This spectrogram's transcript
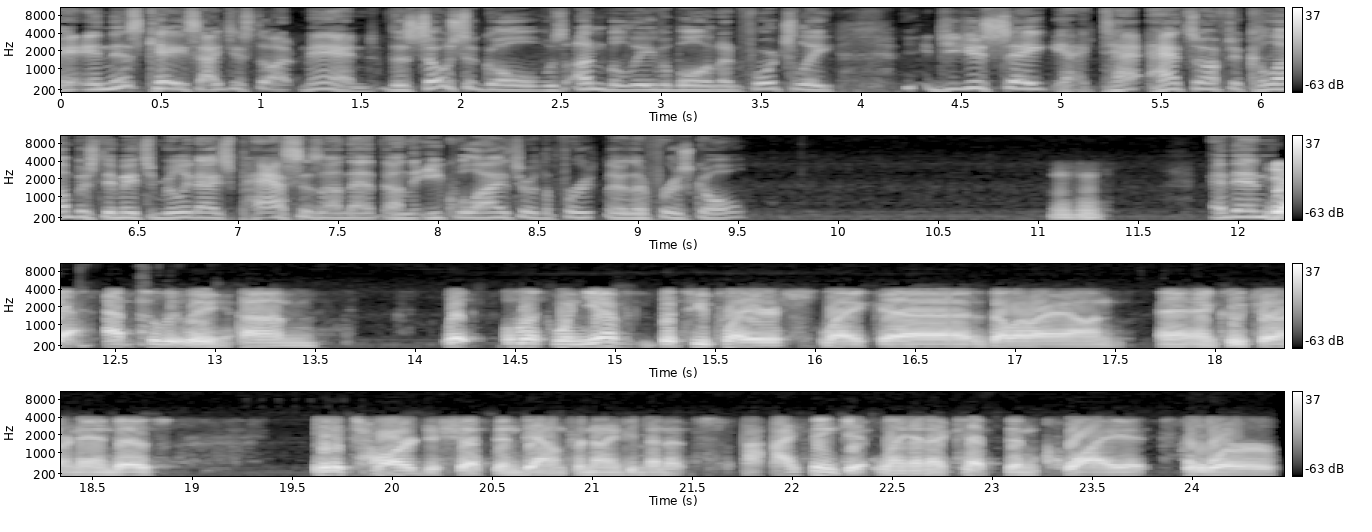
In in this case, I just thought, man, the Sosa goal was unbelievable, and unfortunately, did you just say hats off to Columbus? They made some really nice passes on that on the equalizer, the first their first goal, hmm and then Yeah, absolutely. Um, look, look, when you have the two players like uh, Zelarayan and Cucho Hernandez, it's hard to shut them down for 90 minutes. I- think Atlanta kept them quiet for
